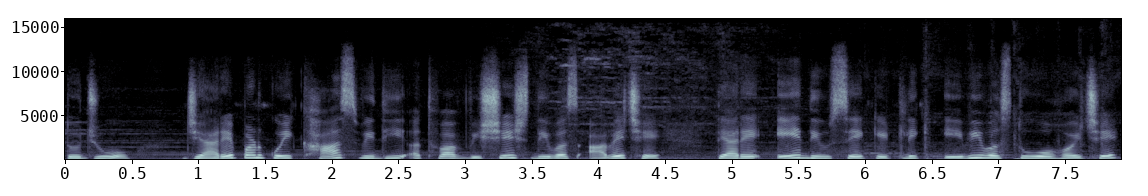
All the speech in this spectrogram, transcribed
તો જુઓ, જ્યારે પણ કોઈ ખાસ વિધિ અથવા વિશેષ દિવસ આવે છે, ત્યારે એ દિવસે કેટલીક એવી વસ્તુઓ હોય છે,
